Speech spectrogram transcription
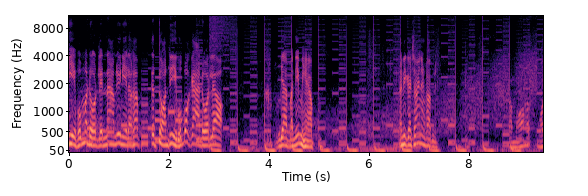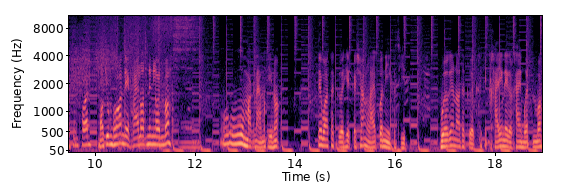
กี้ผมมาโดดเล่นน้ำด้วยนี่แหละครับ แต่ตอนนี้ผมบ่กล้าโดดแล้วย่านปลานิ่มแหบอันนี้กระช่างยังครับนี่ปลาหมอครับหมอชุมพรหมอชุมพรได้ขายรถหนึ่งเลยปะเออโอ้หมักหนังบางทีเนาะแต่ว่าถ้าเกิดเหตุกระช่างหลายกว่านี้ก็สิ เวิร์กแน่นอนถ้าเกิดขายยังไงก็ขายเหมือนบ่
